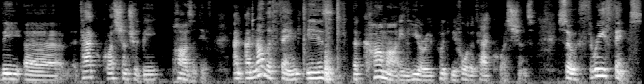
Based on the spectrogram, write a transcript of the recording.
the uh, tag question should be positive. And another thing is the comma in here you put before the tag questions. So three things.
